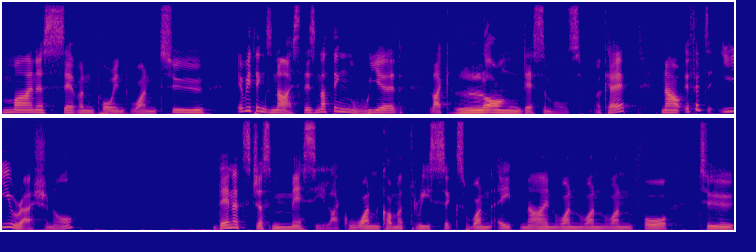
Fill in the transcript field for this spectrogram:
minus 7.12. Everything's nice. There's nothing weird like long decimals, okay? Now, if it's irrational, then it's just messy, like 1, comma 36, 1, 8, 9, 1, 1, 1, 4, 2,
